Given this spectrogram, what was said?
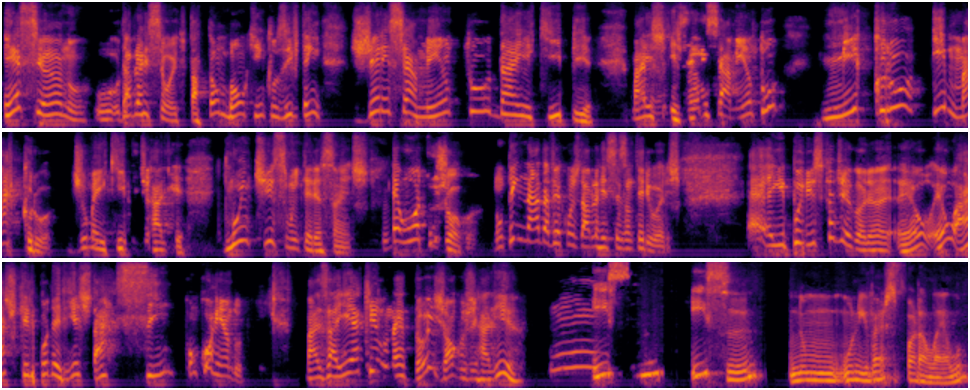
Esse ano, o WRC8 está tão bom que, inclusive, tem gerenciamento da equipe, mas gerenciamento micro e macro de uma equipe de rally. Muitíssimo interessante. É outro jogo. Não tem nada a ver com os WRCs anteriores. É, e por isso que eu digo, eu, eu acho que ele poderia estar sim concorrendo. Mas aí é aquilo, né? Dois jogos de rally? Hum, E se, e se, num universo paralelo,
